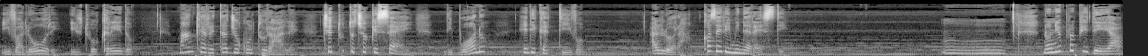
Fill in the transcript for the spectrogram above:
i valori, il tuo credo, ma anche il retaggio culturale. C'è tutto ciò che sei, di buono e di cattivo. Allora, cosa elimineresti? Mm, non ne ho proprio idea,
